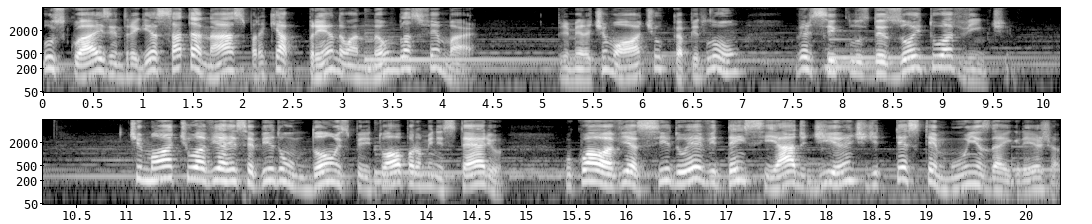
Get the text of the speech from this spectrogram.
os quais entreguei a Satanás para que aprendam a não blasfemar. 1 Timóteo, capítulo 1, versículos 18 a 20. Timóteo havia recebido um dom espiritual para o ministério, o qual havia sido evidenciado diante de testemunhas da igreja.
